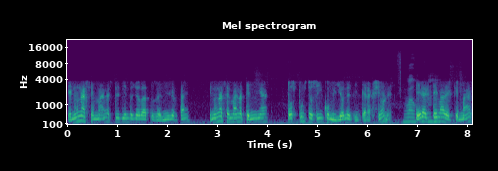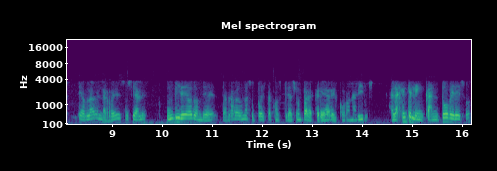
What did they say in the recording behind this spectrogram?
en una semana, estoy viendo yo datos del New York Times, en una semana tenía 2.5 millones de interacciones. Era el tema del que más se hablaba en las redes sociales, un video donde se hablaba de una supuesta conspiración para crear el coronavirus. A la gente le encantó ver eso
